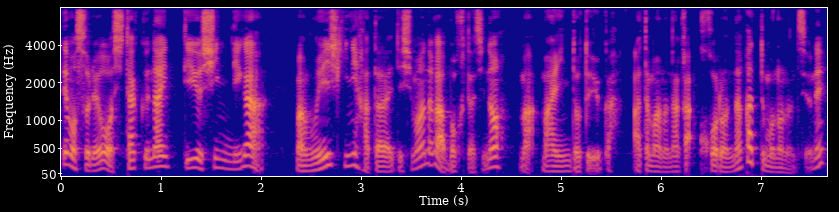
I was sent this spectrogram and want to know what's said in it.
でもそれをしたくないっていう心理がまあ、無意識に働いてしまうのが僕たちの、まあ、マインドというか、頭の中、心の中ってものなんですよね。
